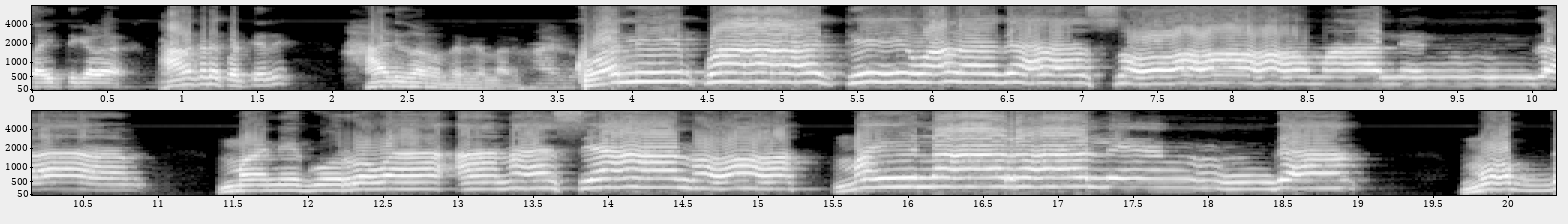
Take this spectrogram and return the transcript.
ಸಾಹಿತಿಗಳ ಬಹಳ ಕಡೆ ಕೊಟ್ಟಿರಿ. ಹಾಡಿದಾರ ಅದರಿ ಎಲ್ಲಾರು. ಕೊನಿ ಪಾಕಿ ಒಳಗ ಸೋಮಲಿಂಗ ಮನೆ ಗುರುವ ಅನಸ್ಯಾನೋ ಮೈಲಾರ ಲಿಂಗ ಮುಗ್ಧ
